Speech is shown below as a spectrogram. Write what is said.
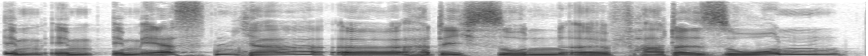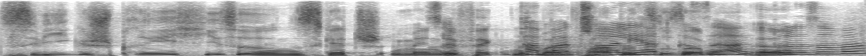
Im, im, Im ersten Jahr äh, hatte ich so ein äh, Vater-Sohn-Zwiegespräch, hieß es, so ein Sketch im Endeffekt so, mit Papa meinem Vater Charlie zusammen. Hat gesagt, ja. oder sowas?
